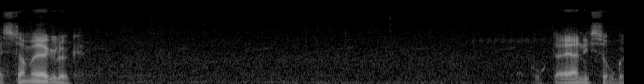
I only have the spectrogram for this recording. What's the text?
Meist haben wir ja Glück. Da guckt er ja nicht so genau.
